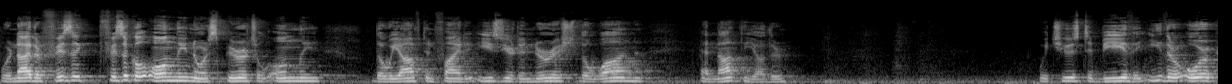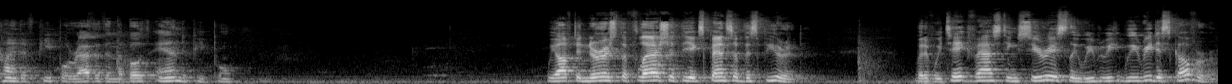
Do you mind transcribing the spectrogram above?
We're neither phys- physical only nor spiritual only, though we often find it easier to nourish the one and not the other. We choose to be the either or kind of people rather than the both and people. We often nourish the flesh at the expense of the spirit. But if we take fasting seriously, we, re- we rediscover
